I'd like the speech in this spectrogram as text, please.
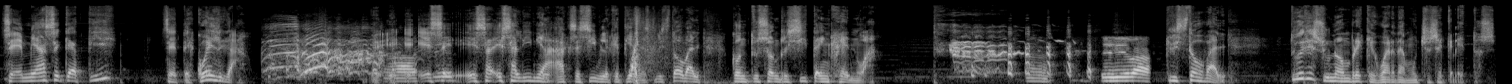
Se me hace que a ti se te cuelga. Eh, eh, ese- esa, esa línea accesible que tienes, Cristóbal, con tu sonrisita ingenua. Sí, Diva. Cristóbal, tú eres un hombre que guarda muchos secretos.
